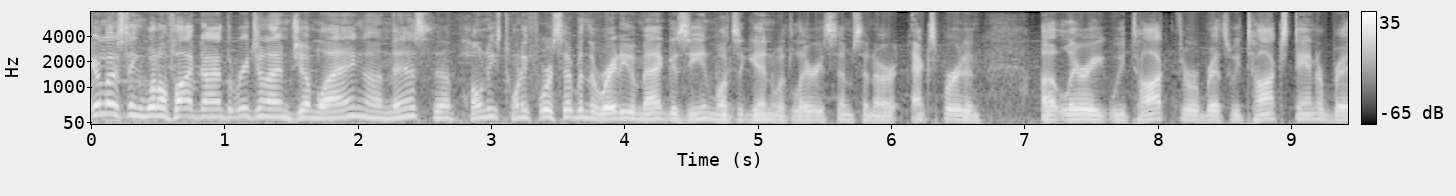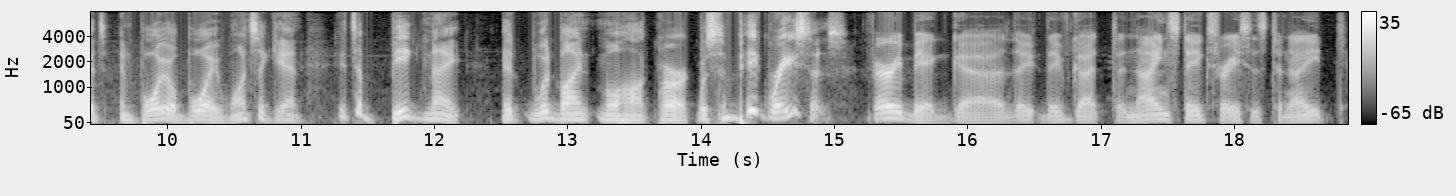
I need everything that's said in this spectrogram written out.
You're listening to 1059 The Region. I'm Jim Lang on this, uh, Ponies 24 7, the radio magazine, once again with Larry Simpson, our expert. And uh, Larry, we talk thoroughbreds, we talk standardbreds, and boy, oh boy, once again, it's a big night at Woodbine Mohawk Park with some big races. Very big. Uh, they, they've got uh, nine stakes races tonight.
